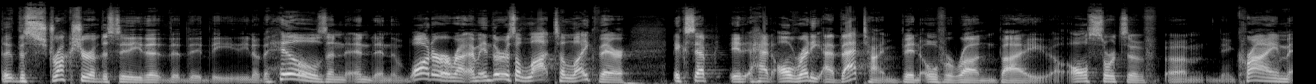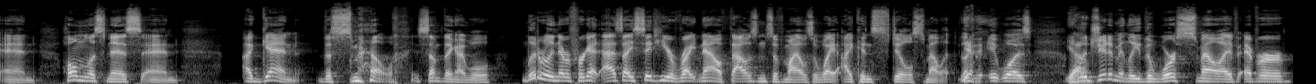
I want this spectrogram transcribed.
the, the structure of the city, the, the, the, the you know the hills and, and, and the water around. I mean, there is a lot to like there, except it had already at that time been overrun by all sorts of um, crime and homelessness. And again, the smell is something I will literally never forget. As I sit here right now, thousands of miles away, I can still smell it. Like, Yeah. It was Yeah. legitimately the worst smell I've ever.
